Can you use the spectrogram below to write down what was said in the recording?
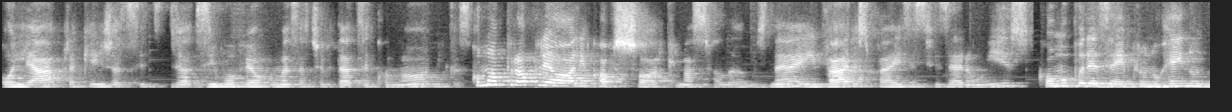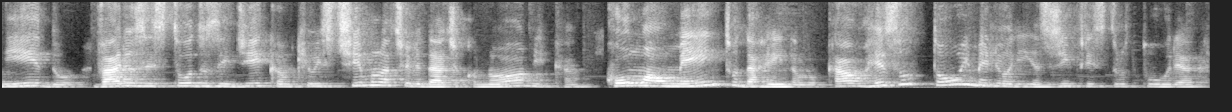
olhar para quem já, se, já desenvolveu algumas atividades econômicas, como a própria eólica offshore que nós falamos, né? E vários países fizeram isso, como, por exemplo, no Reino Unido, vários estudos indicam que o estímulo à atividade econômica, com o aumento da renda local, resultou em melhorias de infraestrutura,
